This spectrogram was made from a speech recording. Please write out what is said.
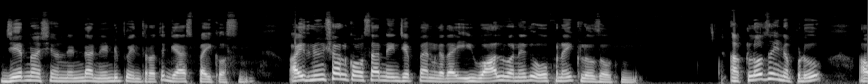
జీర్ణాశయం నిండా నిండిపోయిన తర్వాత గ్యాస్ పైకి వస్తుంది. ఐదు నిమిషాలకు ఒకసారి నేను చెప్పాను కదా ఈ వాల్వ్ అనేది ఓపెన్ అయ్యి క్లోజ్ అవుతుంది. ఆ క్లోజ్ అయినప్పుడు ఆ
